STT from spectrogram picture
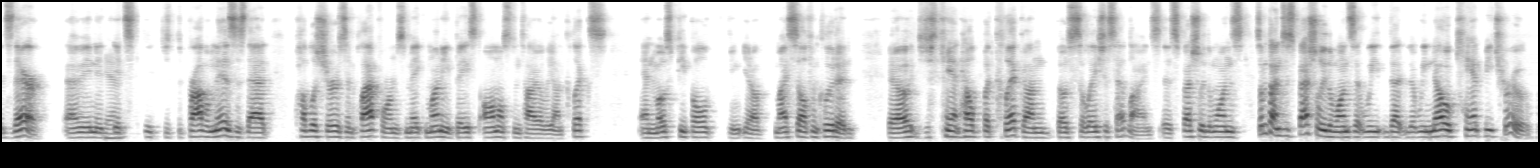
it's there. I mean, it, yeah. it's it just, the problem is is that publishers and platforms make money based almost entirely on clicks and most people you know myself included you know just can't help but click on those salacious headlines especially the ones sometimes especially the ones that we that, that we know can't be true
